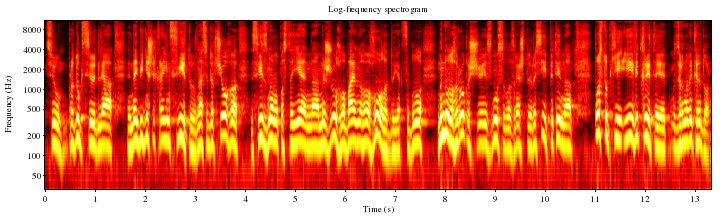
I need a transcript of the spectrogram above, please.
цю продукцію для найбідніших країн світу, внаслідок чого світ знову постає на межу глобального голоду, як це було минулого року, що і змусило зрештою Росії піти на поступки і відкрити зерновий коридор.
